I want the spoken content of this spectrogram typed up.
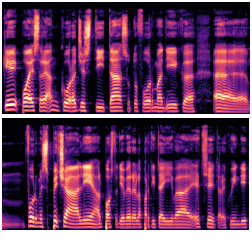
che può essere ancora gestita sotto forma di eh, forme speciali al posto di avere la partita IVA, eccetera, quindi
